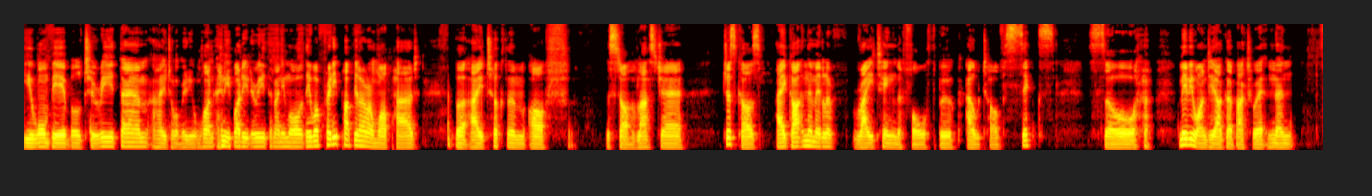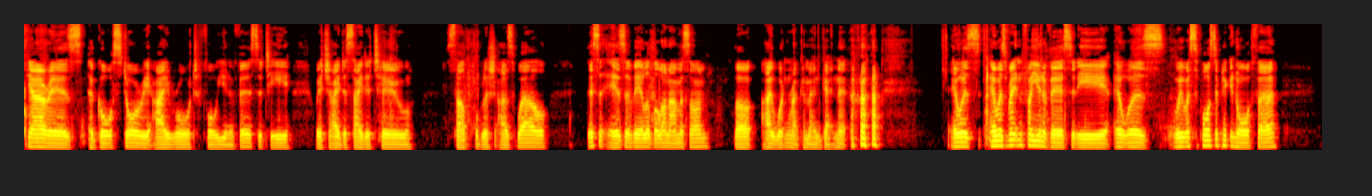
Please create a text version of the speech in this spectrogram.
You won't be able to read them. I don't really want anybody to read them anymore. They were pretty popular on Wattpad, but I took them off the start of last year just because I got in the middle of writing the fourth book out of six. So maybe one day I'll go back to it. And then here is a ghost story I wrote for university which I decided to self-publish as well. This is available on Amazon, but I wouldn't recommend getting it. it was it was written for university. It was we were supposed to pick an author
